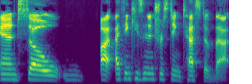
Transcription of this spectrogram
and so I, I think he's an interesting test of that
